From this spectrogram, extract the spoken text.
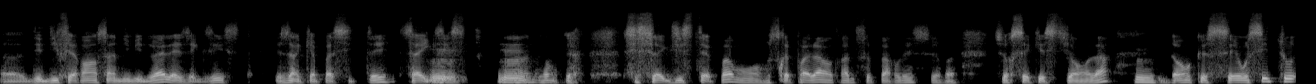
des différences individuelles, elles existent les incapacités, ça mmh. existe. Hein. Mmh. donc, si ça n'existait pas, on ne serait pas là en train de se parler sur, sur ces questions-là. Mmh. Donc, c'est aussi tout.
